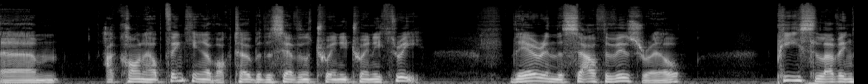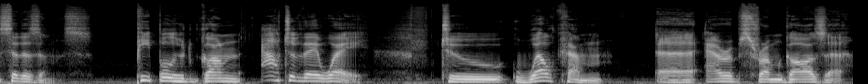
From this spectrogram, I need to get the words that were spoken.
Um, I can't help thinking of October the 7th, 2023. There in the south of Israel, peace loving citizens, people who'd gone out of their way to welcome uh, Arabs from Gaza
